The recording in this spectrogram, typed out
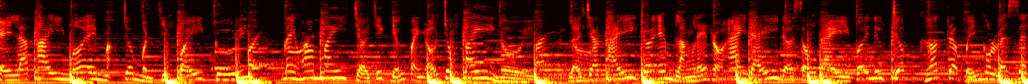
Cây lá thay mới em mặc cho mình chiếc váy cưới. Nay hoa mây chờ chiếc nhẫn vàng ở trong tay người. Lời cha thấy rơi em lặng lẽ rồi ai đấy. Đợi sầu đầy, với nếu chất hết ra biển có lẽ sẽ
